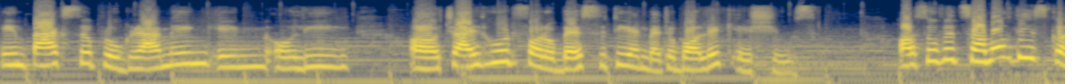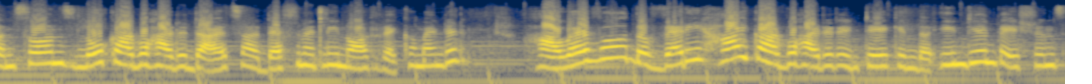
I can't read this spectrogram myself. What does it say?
impacts the programming in early uh, childhood for obesity and metabolic issues. Uh, so with some of these concerns, low carbohydrate diets are definitely not recommended. However, the very high carbohydrate intake in the Indian patients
